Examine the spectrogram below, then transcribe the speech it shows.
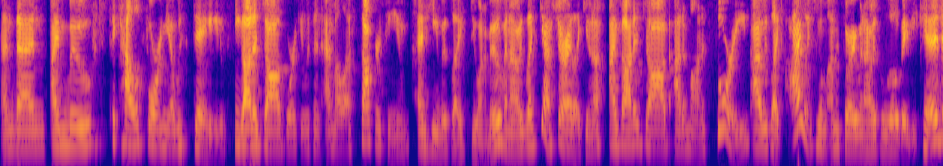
And then I moved to California with Dave. He got a job working with an MLS soccer team. And he was like, Do you want to move? And I was like, Yeah, sure, I like you enough. I got a job at a Montessori. I was like, I went to a Montessori when I was a little baby kid.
